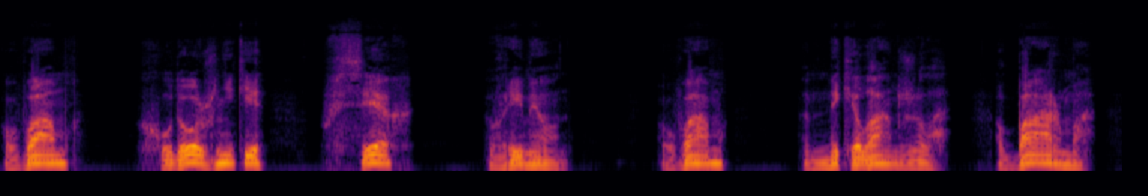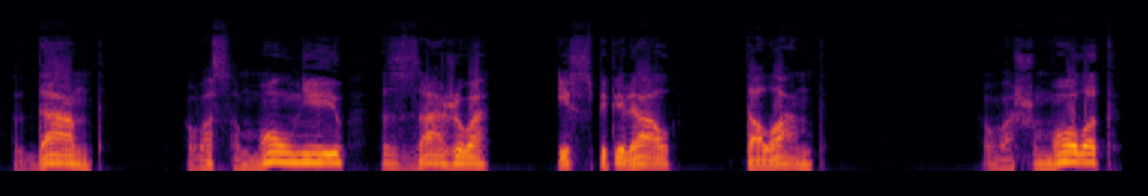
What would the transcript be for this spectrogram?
Вам, художники всех времен. Вам, Микеланджело, Барма, Дант, Вас молниею заживо испепелял талант. Ваш молот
